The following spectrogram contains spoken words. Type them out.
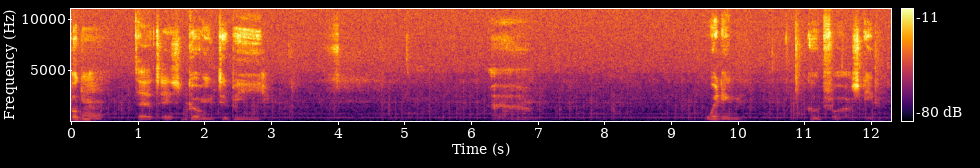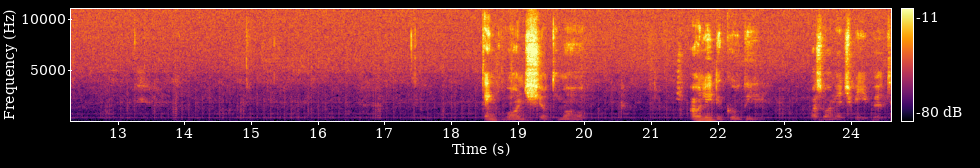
Pokemon that is going to be shot all. Only the Goldeen was 1 HP, but...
